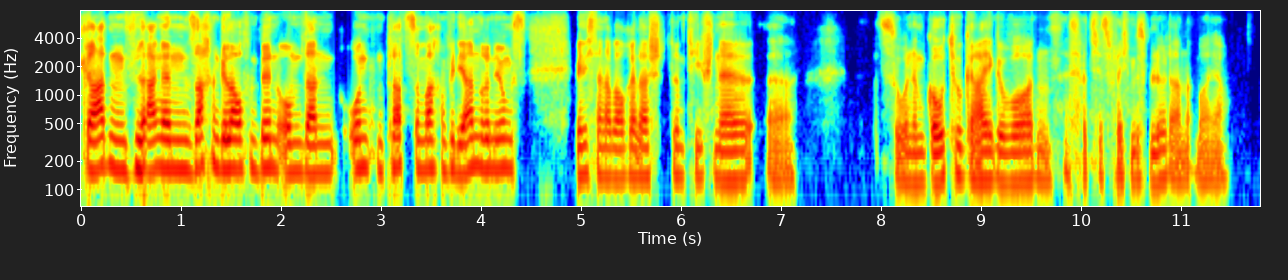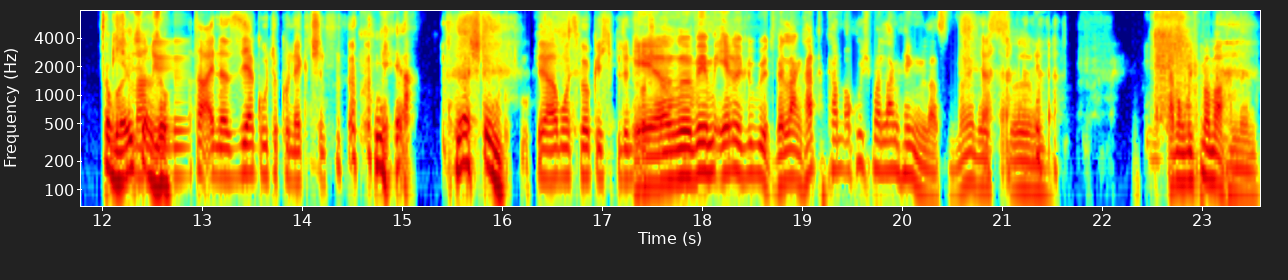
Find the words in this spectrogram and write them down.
geraden, langen Sachen gelaufen bin, um dann unten Platz zu machen für die anderen Jungs, bin ich dann aber auch relativ schnell äh, zu einem Go-To-Guy geworden. Das hört sich jetzt vielleicht ein bisschen blöd an, aber ja. Aber ich, ich also. hatte eine sehr gute Connection. ja. Ja, stimmt. Wir haben uns wirklich blind Ehre, wem Ehre gebührt. Wer lang hat, kann auch ruhig mal lang hängen lassen. Ne? Das ähm, kann man ruhig mal machen. Ne?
